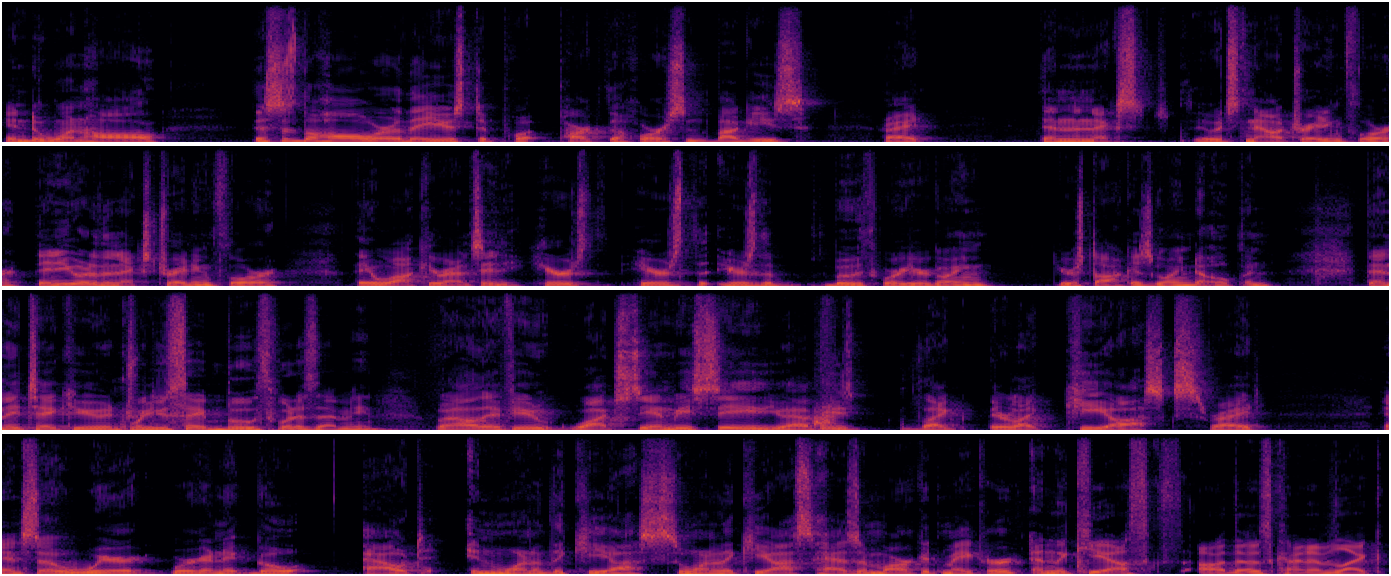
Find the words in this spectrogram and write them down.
into one hall. This is the hall where they used to pu- park the horse and buggies, right? Then the next, it's now a trading floor. Then you go to the next trading floor. They walk you around saying, "Here's here's the here's the booth where you're going. Your stock is going to open." Then they take you and When you say booth, what does that mean? well, if you watch CNBC, you have these like they're like kiosks, right? And so we're we're going to go out in one of the kiosks. So one of the kiosks has a market maker. And the kiosks are those kind of like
